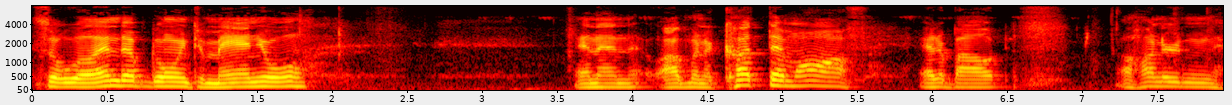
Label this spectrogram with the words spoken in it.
So we'll end up going to manual. And then I'm going to cut them off at about 100 and,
